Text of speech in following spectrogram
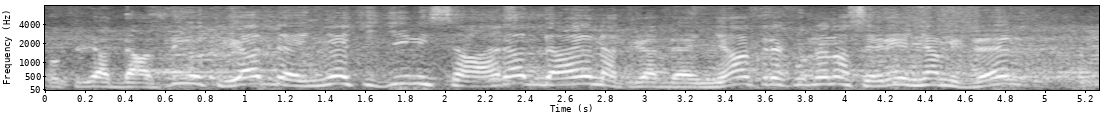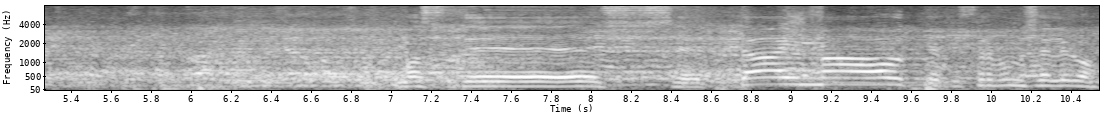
το 32-39 έχει γίνει 41-39 τρέχουν ένα σερί 9-0 Είμαστε σε time out και επιστρέφουμε σε λίγο.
